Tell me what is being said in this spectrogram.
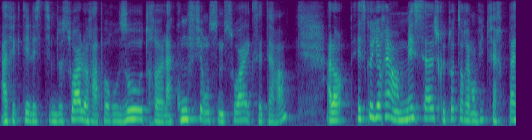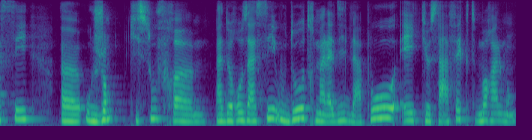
affecter l'estime de soi, le rapport aux autres, la confiance en soi, etc. Alors, est-ce qu'il y aurait un message que toi, tu aurais envie de faire passer euh, aux gens qui souffrent euh, pas de rosacée ou d'autres maladies de la peau et que ça affecte moralement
